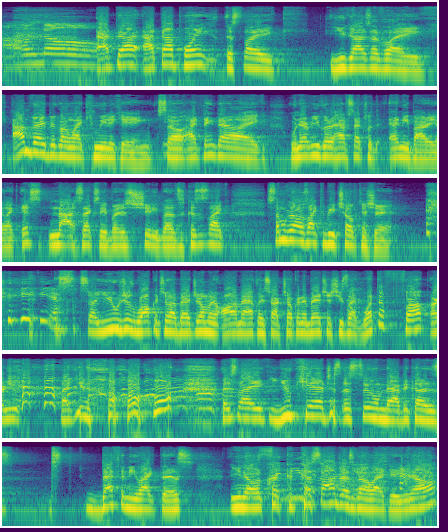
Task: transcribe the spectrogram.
oh no. at that at that point, it's like you guys have like I'm very big on like communicating. So Yeah. I think that like whenever you go to have sex with anybody, like it's not sexy, but it's shitty. But it's because it's like some girls like to be choked and shit. yeah. So you just walk into a bedroom and automatically start choking a bitch, and she's like, "What the fuck are you?" like you know, it's like you can't just assume that because Bethany like this, you know, Ca- Cassandra's gonna gonna like it. You know,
